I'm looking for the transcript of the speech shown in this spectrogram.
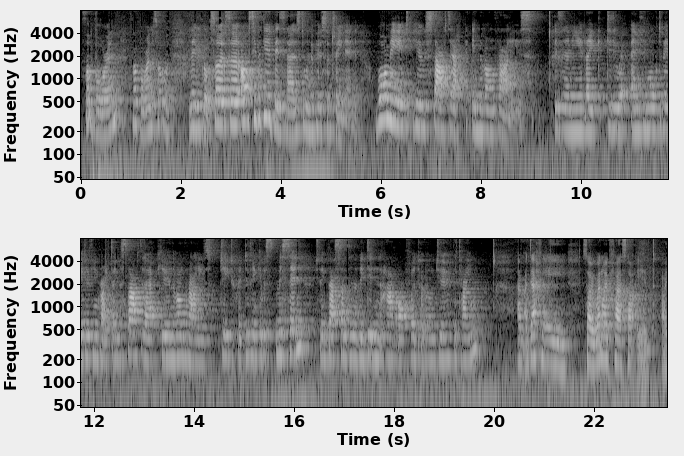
It's not boring. It's not boring at all. There we go. So, so obviously with your business, doing the personal training, what made you start up in the Rhondda Valleys? Is there any, like, did you anything motivate you think, right, I'm going to start it up here in the Rhondda Valleys, J2 Fit, do you think it was missing? Do you think that's something that they didn't have offered around you at the time? Um, I definitely. So when I first started, I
